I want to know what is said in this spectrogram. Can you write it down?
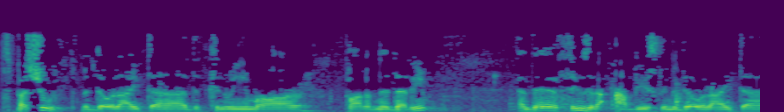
it's pashut, deoraita, that kinuyim are part of nedarim. And there are things that are obviously midoraita,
